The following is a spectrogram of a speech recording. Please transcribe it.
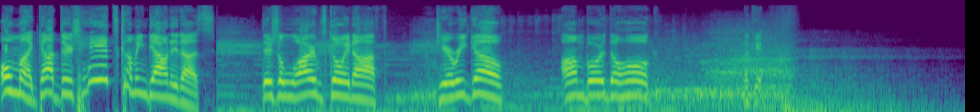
Oh my god, there's hands coming down at us. There's alarms going off. Here we go. On board the Hulk. Okay.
